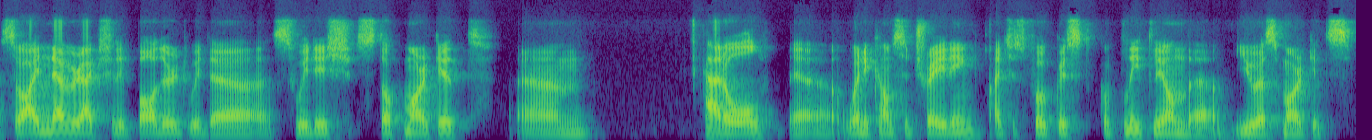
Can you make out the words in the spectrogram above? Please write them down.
So I never actually bothered with the Swedish stock market um, at all uh, when it comes to trading. I just focused completely on the U.S. markets.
